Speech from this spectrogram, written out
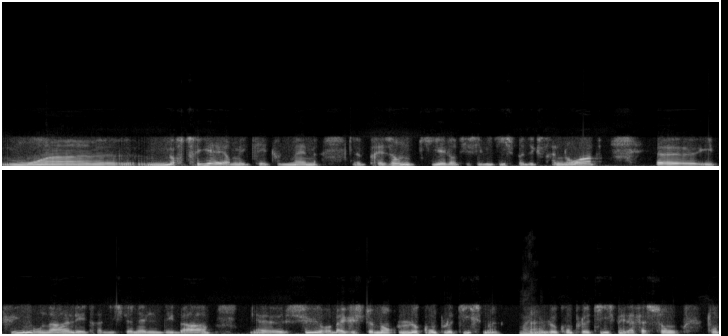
moins meurtrière, mais qui est tout de même présente, qui est l'antisémitisme d'extrême droite. Euh, et puis, on a les traditionnels débats euh, sur bah, justement le complotisme, hein, le complotisme et la façon dont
